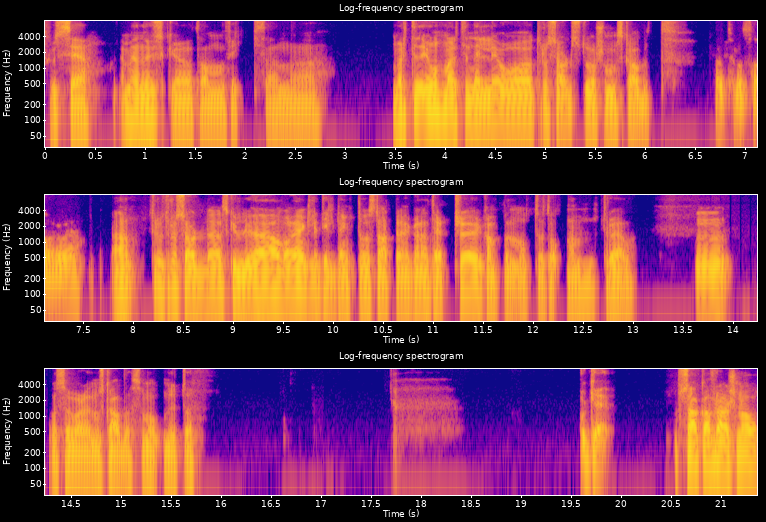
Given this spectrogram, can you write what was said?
Skal vi se. Jeg mener jeg husker at han fikk seg en uh, Martin, Jo, Martinelli og Trossard sto som skadet. Trossard òg, ja. Ja, tror Trossard skulle Han var jo egentlig tiltenkt å starte garantert kampen mot Tottenham, tror jeg. da. Mm. Og så var det noe skade som holdt den ute. Ok. Saka fra Arsenal,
